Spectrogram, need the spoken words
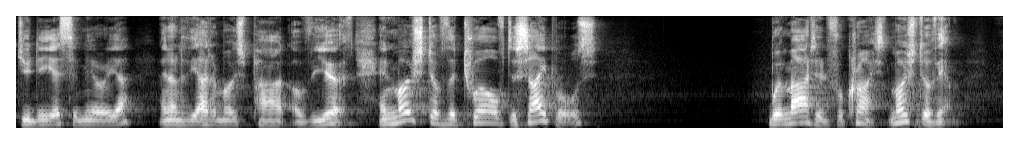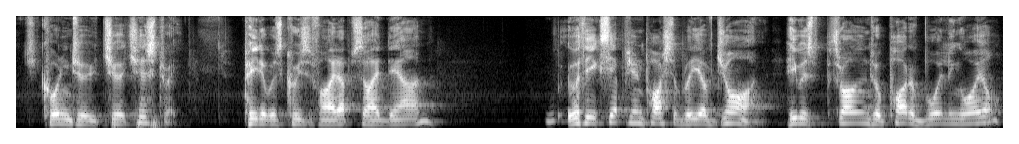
Judea, Samaria, and unto the uttermost part of the earth. And most of the 12 disciples were martyred for Christ, most of them, according to church history. Peter was crucified upside down, with the exception possibly of John. He was thrown into a pot of boiling oil,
